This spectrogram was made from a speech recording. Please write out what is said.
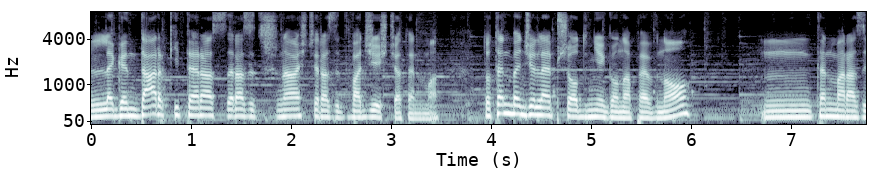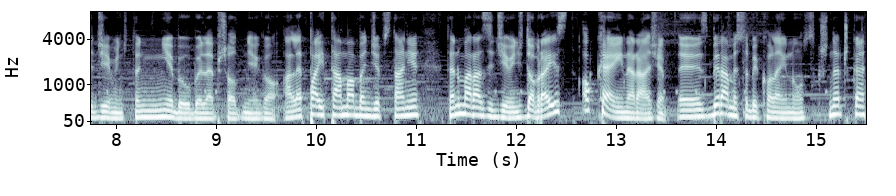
legendarki teraz razy 13, razy 20 ten ma. To ten będzie lepszy od niego na pewno. Mm, ten ma razy 9, to nie byłby lepszy od niego, ale Paitama będzie w stanie. Ten ma razy 9. Dobra, jest ok na razie. Yy, zbieramy sobie kolejną skrzyneczkę.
